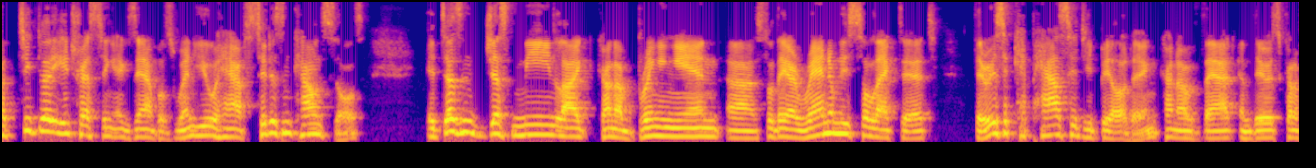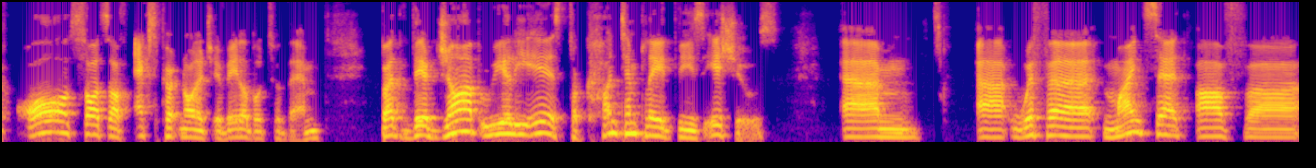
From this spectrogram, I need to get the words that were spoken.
particularly interesting examples. When you have citizen councils. It doesn't just mean like kind of bringing in, uh, so they are randomly selected. There is a capacity building kind of that and there's kind of all sorts of expert knowledge available to them. But their job really is to contemplate these issues um, uh, with a mindset of uh,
